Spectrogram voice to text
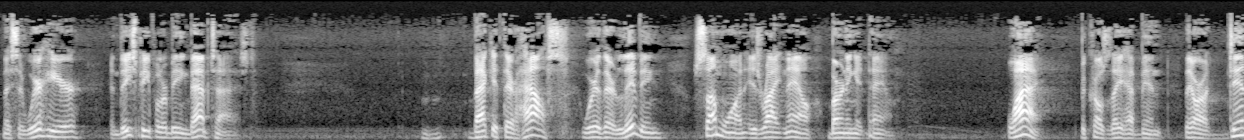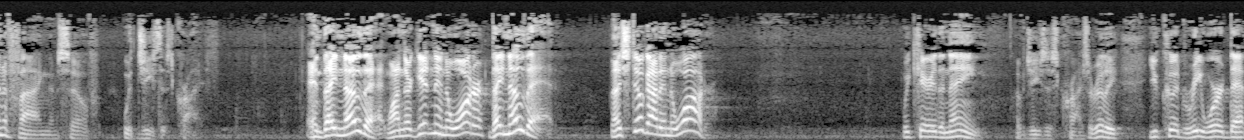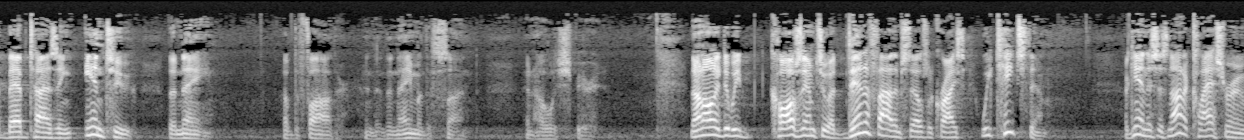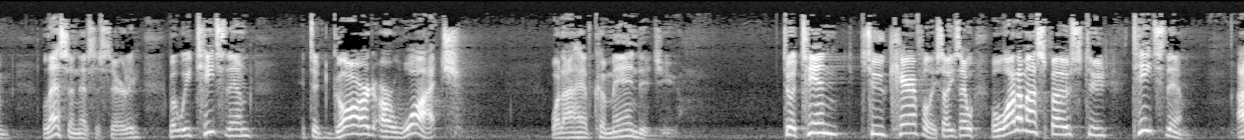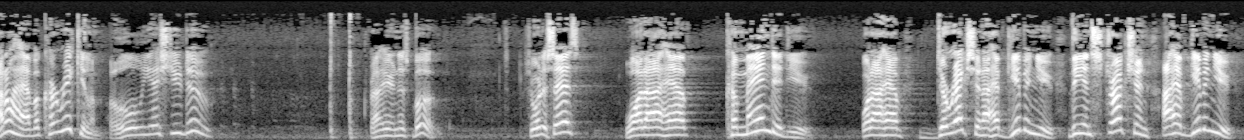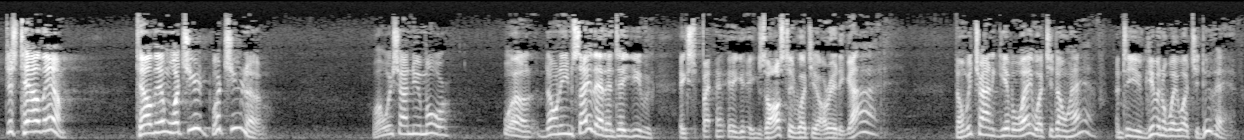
they said, we're here and these people are being baptized. Back at their house where they're living, someone is right now burning it down. Why? Because they have been, they are identifying themselves with Jesus Christ. And they know that. When they're getting in the water, they know that. They still got in the water. We carry the name of Jesus Christ. Really, you could reword that baptizing into the name of the Father and the name of the Son and Holy Spirit. Not only do we cause them to identify themselves with Christ, we teach them. Again, this is not a classroom lesson necessarily, but we teach them to guard or watch what I have commanded you. To attend to carefully. So you say, well, what am I supposed to teach them? I don't have a curriculum. Oh, yes, you do. Right here in this book. So what it says? What I have commanded you, what I have direction I have given you, the instruction I have given you. Just tell them. Tell them what you, what you know. Well, I wish I knew more. Well, don't even say that until you've exp- exhausted what you already got. Don't be trying to give away what you don't have until you've given away what you do have.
